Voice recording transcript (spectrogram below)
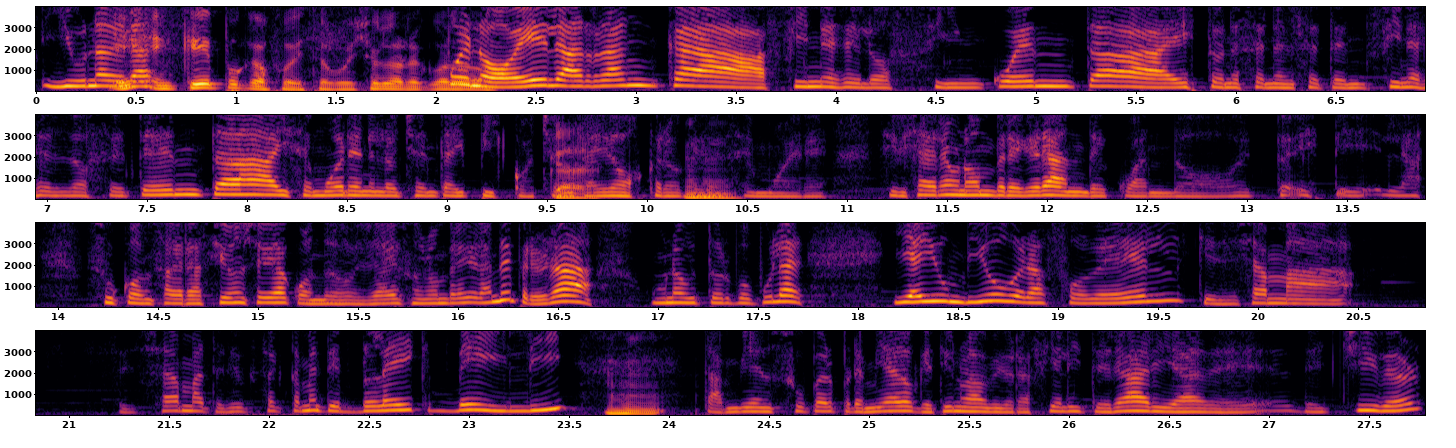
Y una de ¿En, las. en qué época fue esto? Porque yo lo recuerdo. Bueno, él arranca a fines de los 50, esto es en el seten- fines de los 70 y se muere en el 80 y pico, 82 creo que se muere. Es decir, ya era un hombre grande cuando esto- este, la- su consagración llega cuando ya es un hombre grande, pero era un autor popular. Y hay un biógrafo de él que se llama se llama, te digo exactamente, Blake Bailey, también súper premiado, que tiene una biografía literaria de, de Cheever,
